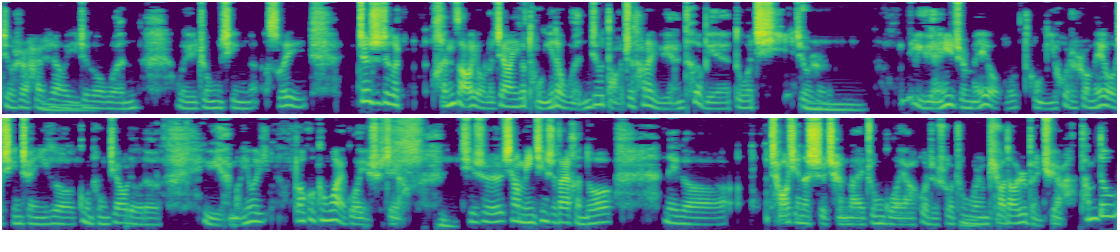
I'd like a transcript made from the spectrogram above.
就是还是要以这个文为中心的。所以正是这个很早有了这样一个统一的文，就导致它的语言特别多歧，就是嗯语言一直没有统一，或者说没有形成一个共同交流的语言嘛。因为包括跟外国也是这样。嗯其实像明清时代很多那个朝鲜的使臣来中国呀，或者说中国人飘到日本去啊，他们都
